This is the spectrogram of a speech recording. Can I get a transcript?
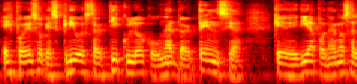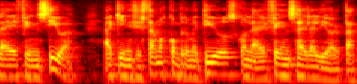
Es por eso que escribo este artículo con una advertencia que debería ponernos a la defensiva a quienes estamos comprometidos con la defensa de la libertad.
